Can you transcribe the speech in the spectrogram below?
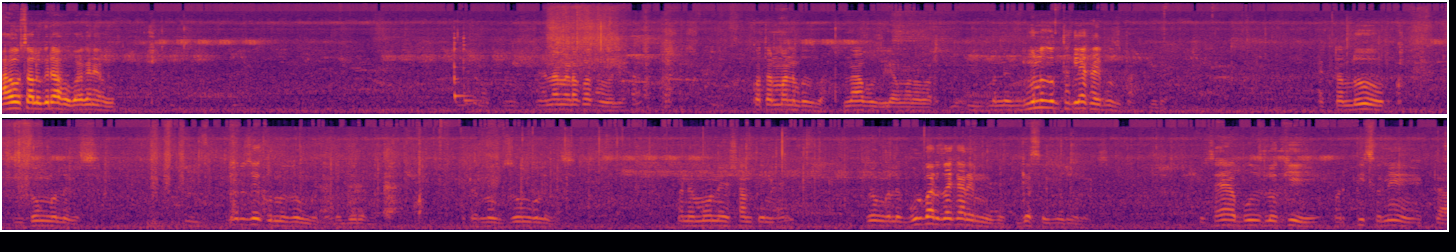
আহো চালু করে আহো বাগানে আহো। না ম্যাডাম কথা বলি হ্যাঁ? কথার মানে বুঝবা না বুঝলে আমার আবার মানে মনোযোগ থাকলে একাই বুঝবা। একটা লোক জঙ্গলে গেছে। যে কোনো জঙ্গল বেরো একটা লোক জঙ্গলে গেছে। মানে মনে শান্তি নাই। জঙ্গলে ঘুরবার জায়গা আর এমনি গেছে জঙ্গলে। যাইয়া বুঝলো কি ওর পিছনে একটা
